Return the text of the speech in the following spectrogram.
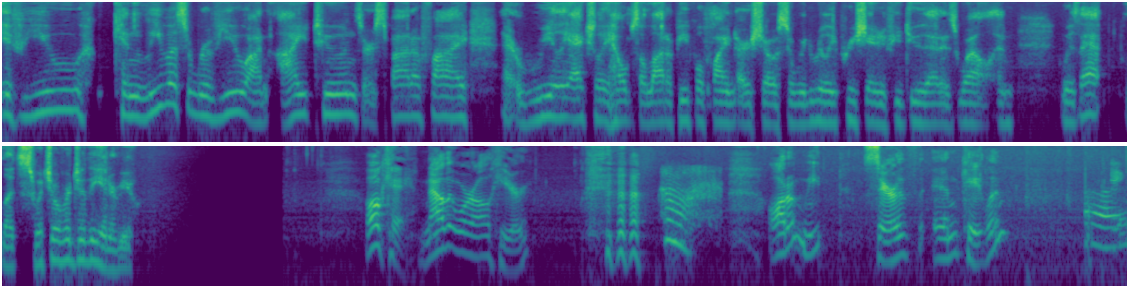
If you can leave us a review on iTunes or Spotify, that really actually helps a lot of people find our show. So we'd really appreciate it if you do that as well. And with that, let's switch over to the interview. Okay, now that we're all here, Autumn, meet Sarah and Caitlin. Hi.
